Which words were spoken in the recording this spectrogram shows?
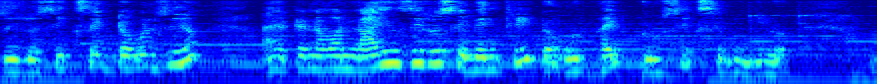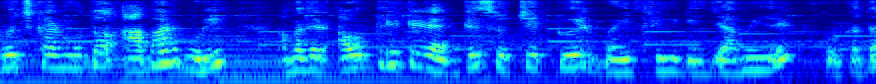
zero six eight double zero আর একটা number nine zero seven three double five two six seven zero রোজকার মতো আবার বলি, আমাদের আউটলেটের অ্যাড্রেস হচ্ছে twelve by three D Jamin lane Kolkata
